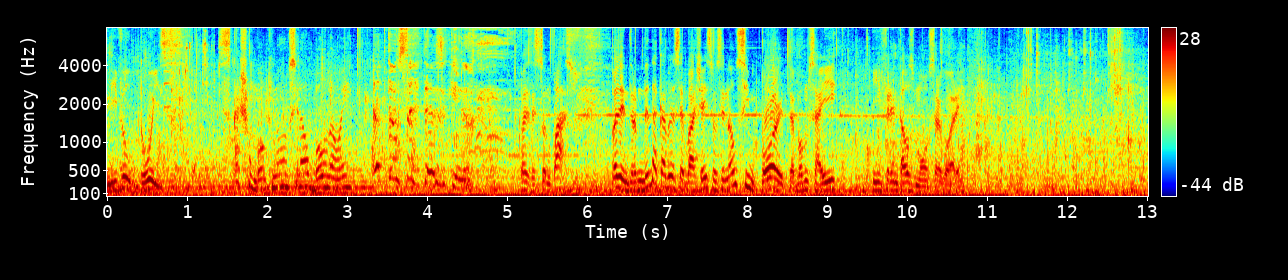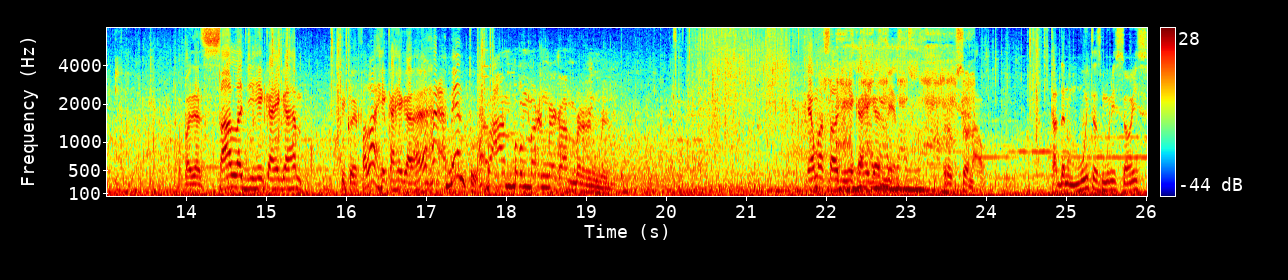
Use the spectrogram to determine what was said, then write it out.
nível 2. Esses cachumbão aqui não é um sinal bom, não, hein? Eu tenho certeza que não. Rapaziada, estou no passo. Rapaziada, entrando dentro da cabeça do Sebastião aí, se você não se importa, vamos sair e enfrentar os monstros agora, hein? Rapaziada, sala de recarregamento. O que, que eu ia falar? Recarregamento? É uma sala de recarregamento profissional. Tá dando muitas munições.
